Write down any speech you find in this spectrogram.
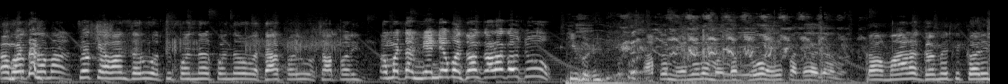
અમાર તો- કહેવાની જરૂર હતી? પંદર પંદર વધારે પડ્યું ઓછા પડી અમે તને મેન્યુ બંધો કરો કહું છું. આપણે મેને ને મંડપ જોવો એ પંદર હજાર તમારે ગમે તે કરી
